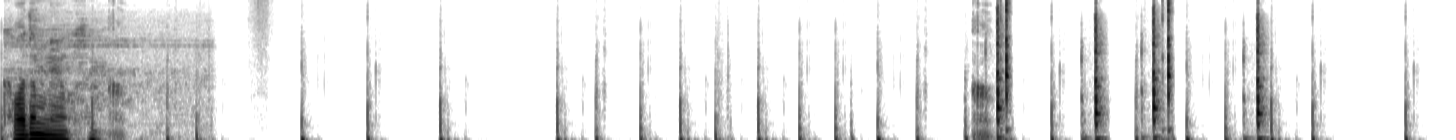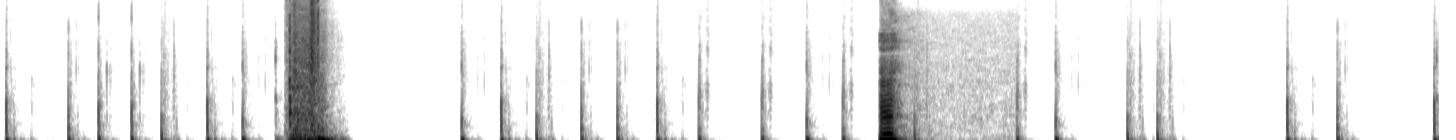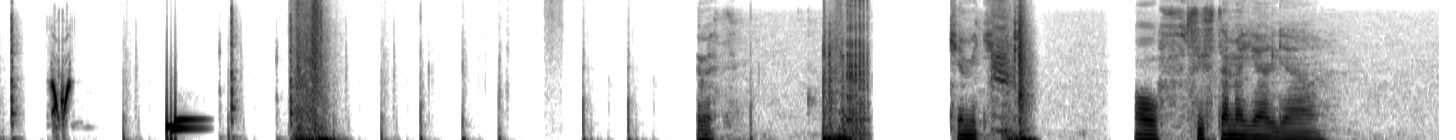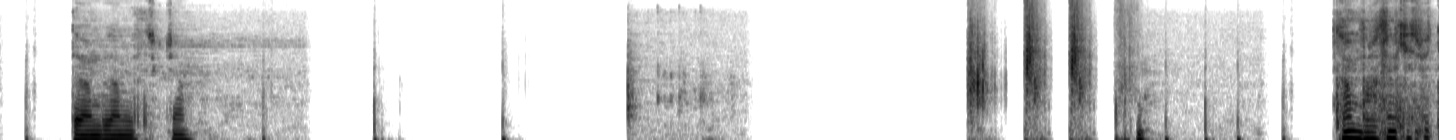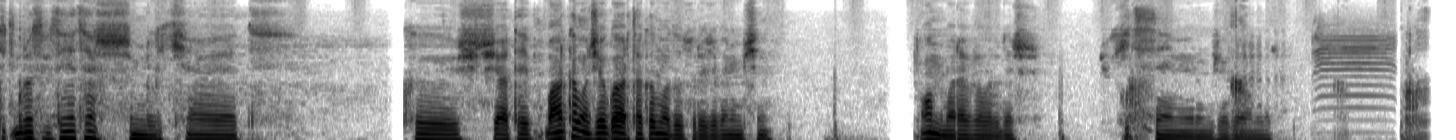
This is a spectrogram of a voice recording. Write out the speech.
Kavadım mı yoksa? Heh. Evet. Kemik. Of sisteme gel ya. Ben buradan nasıl çıkacağım? Tam burasını keşfettik. Burası bize yeter şimdilik. Evet. Kış ya tabi markama Jaguar takılmadığı sürece benim için 10 numara bir olabilir. Hiç sevmiyorum Jaguar'ları.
